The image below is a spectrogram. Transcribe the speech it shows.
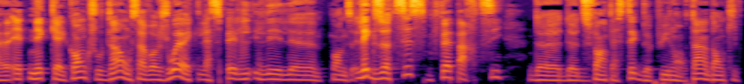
euh, ethnique quelconque, chose de genre, où ça va jouer avec l'aspect, l'exotisme fait partie de, du fantastique depuis longtemps. Donc, il,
